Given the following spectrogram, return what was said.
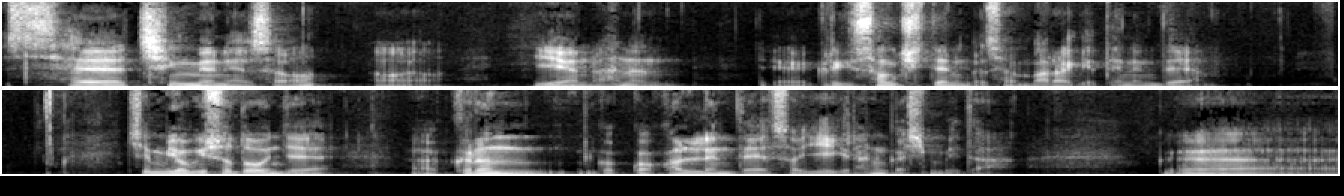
세 측면에서 어, 예언하는 예, 그렇게 성취되는 것을 말하게 되는데 지금 여기서도 이제 어, 그런 것과 관련돼서 얘기를 하는 것입니다. 어,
